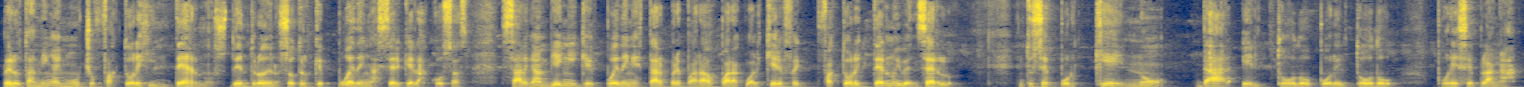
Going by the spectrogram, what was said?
pero también hay muchos factores internos dentro de nosotros que pueden hacer que las cosas salgan bien y que pueden estar preparados para cualquier factor externo y vencerlo. Entonces, ¿por qué no dar el todo por el todo por ese plan A?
